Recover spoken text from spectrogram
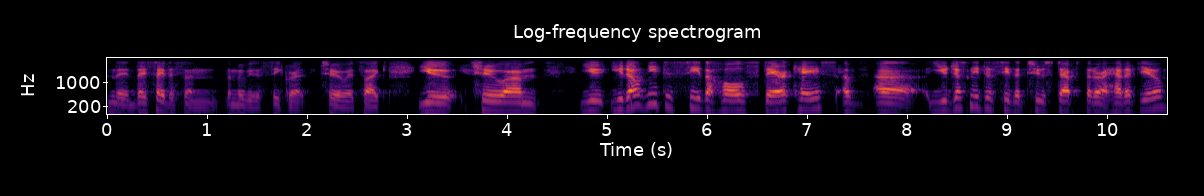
they, they say this in the movie The Secret too. It's like you to um you you don't need to see the whole staircase of uh you just need to see the two steps that are ahead of you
